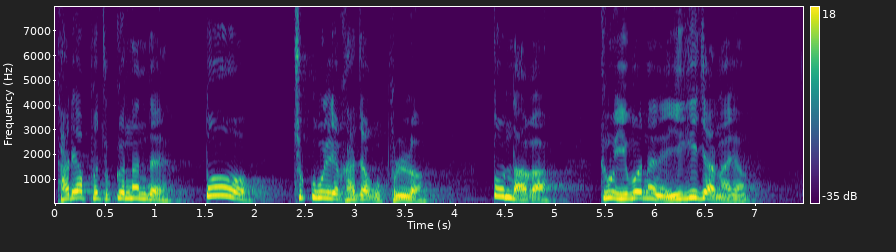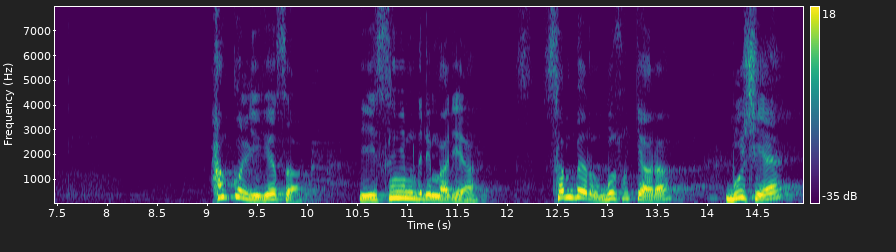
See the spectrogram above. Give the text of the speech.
다리 아파 죽겠는데 또 축구 훈련 가자고 불러. 또 나가. 그럼 이번에는 이기잖아요. 한골 이겼어. 이 스님들이 말이야. 선배로 무섭게 알아? 무시해?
